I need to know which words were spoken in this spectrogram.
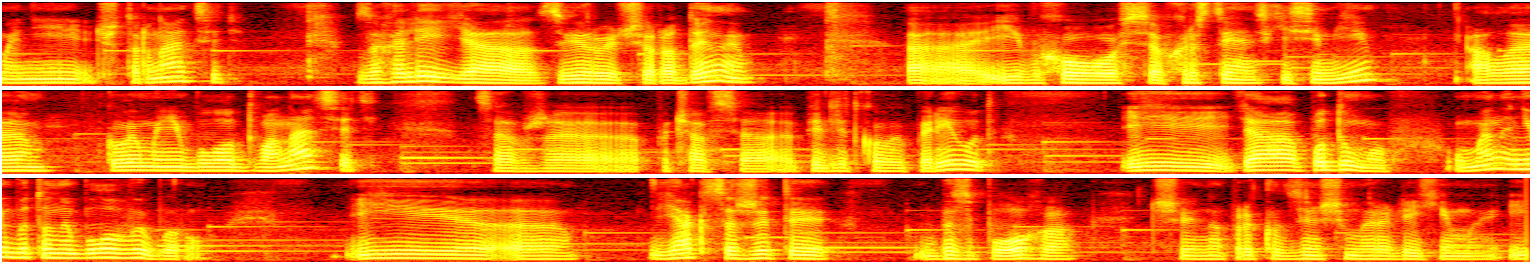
мені 14. Взагалі я з віруючої родини е, і виховувався в християнській сім'ї. Але коли мені було 12, це вже почався підлітковий період, і я подумав, у мене нібито не було вибору. І е, як це жити без Бога чи, наприклад, з іншими релігіями. І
